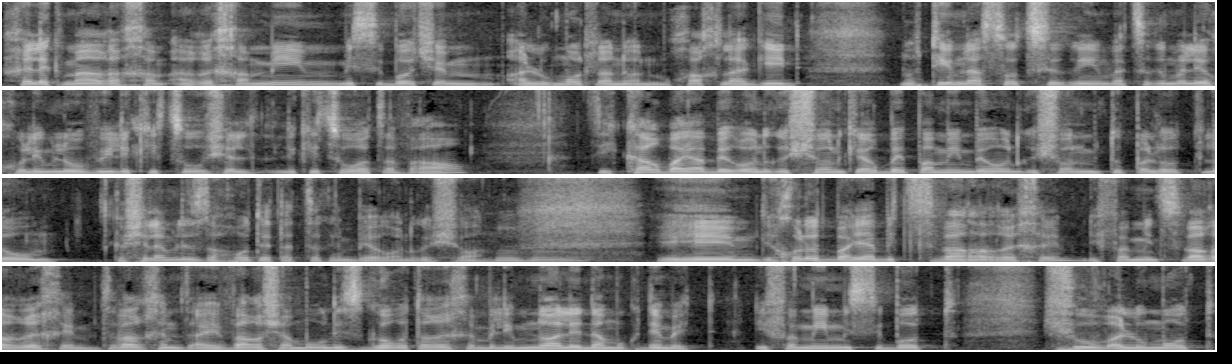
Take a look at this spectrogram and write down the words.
חלק מהרחמים, מסיבות שהן עלומות לנו, אני מוכרח להגיד, נוטים לעשות צירים, והצירים האלה יכולים להוביל לקיצור, של, לקיצור הצוואר. זה עיקר בעיה בהיריון ראשון, כי הרבה פעמים בהיריון ראשון מטופלות לא, קשה להם לזהות את הצירים בהיריון ראשון. Mm-hmm. זה יכול להיות בעיה בצוואר הרחם, לפעמים צוואר הרחם, צוואר הרחם זה האיבר שאמור לסגור את הרחם ולמנוע לידה מוקדמת. לפעמים מסיבות, שוב, עלומות,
